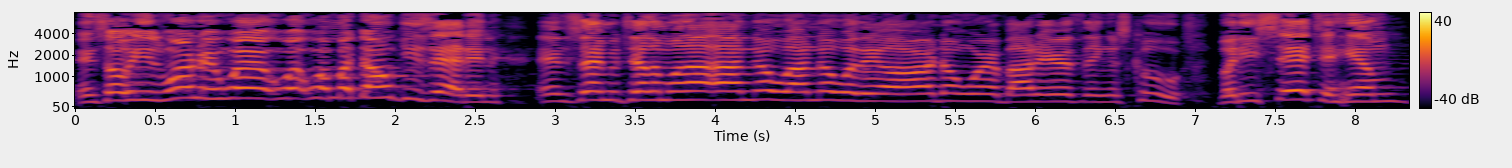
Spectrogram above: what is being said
And so he's wondering where, where, where my donkey's at. And, and Samuel tell him, well, I, I, know, I know where they are. Don't worry about it. Everything is cool. But he said to him,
